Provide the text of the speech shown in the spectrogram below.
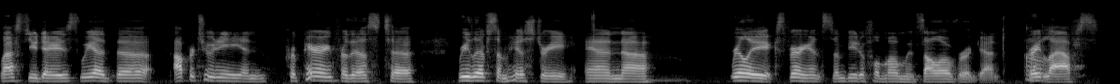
last few days, we had the opportunity in preparing for this to relive some history and uh, really experienced some beautiful moments all over again. Great laughs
